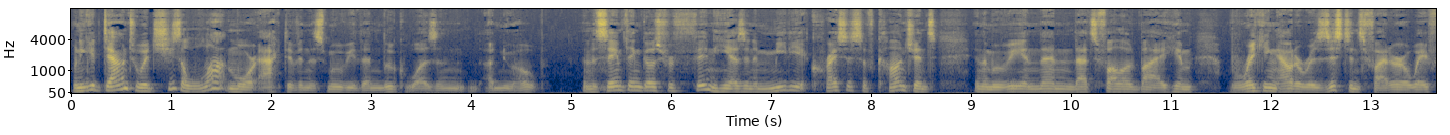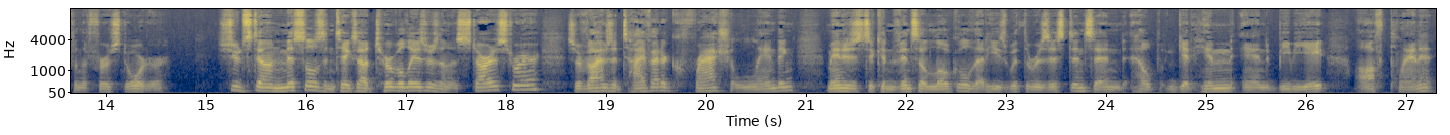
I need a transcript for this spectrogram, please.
when you get down to it, she's a lot more active in this movie than Luke was in A New Hope. And the same thing goes for Finn. He has an immediate crisis of conscience in the movie, and then that's followed by him breaking out a resistance fighter away from the First Order shoots down missiles and takes out turbo lasers on a Star Destroyer, survives a TIE fighter crash landing, manages to convince a local that he's with the Resistance and help get him and BB 8 off planet.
